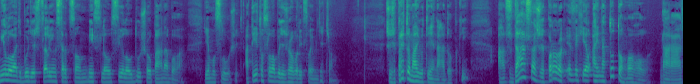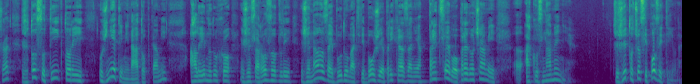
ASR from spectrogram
milovať budeš celým srdcom, myslou, silou, dušou pána Boha jemu slúžiť. A tieto slova budeš hovoriť svojim deťom. Čiže preto majú tie nádobky a zdá sa, že prorok Ezechiel aj na toto mohol narážať, že to sú tí, ktorí už nie tými nádobkami, ale jednoducho, že sa rozhodli, že naozaj budú mať tie Božie prikázania pred sebou, pred očami, e, ako znamenie. Čiže je to čosi pozitívne.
